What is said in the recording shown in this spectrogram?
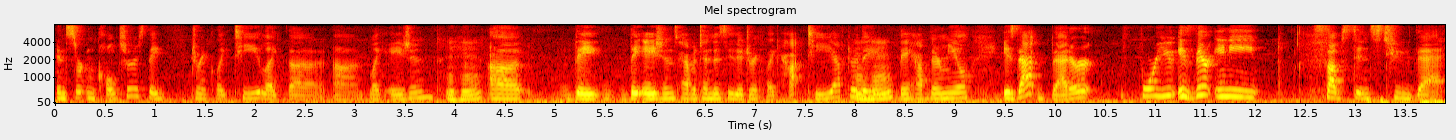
in certain cultures they drink like tea, like the uh, like Asian. Mm-hmm. Uh, they the Asians have a tendency to drink like hot tea after they Mhm. they have their meal. Is that better for you? Is there any substance to that,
